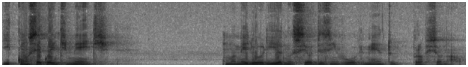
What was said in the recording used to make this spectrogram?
e, consequentemente, uma melhoria no seu desenvolvimento profissional.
